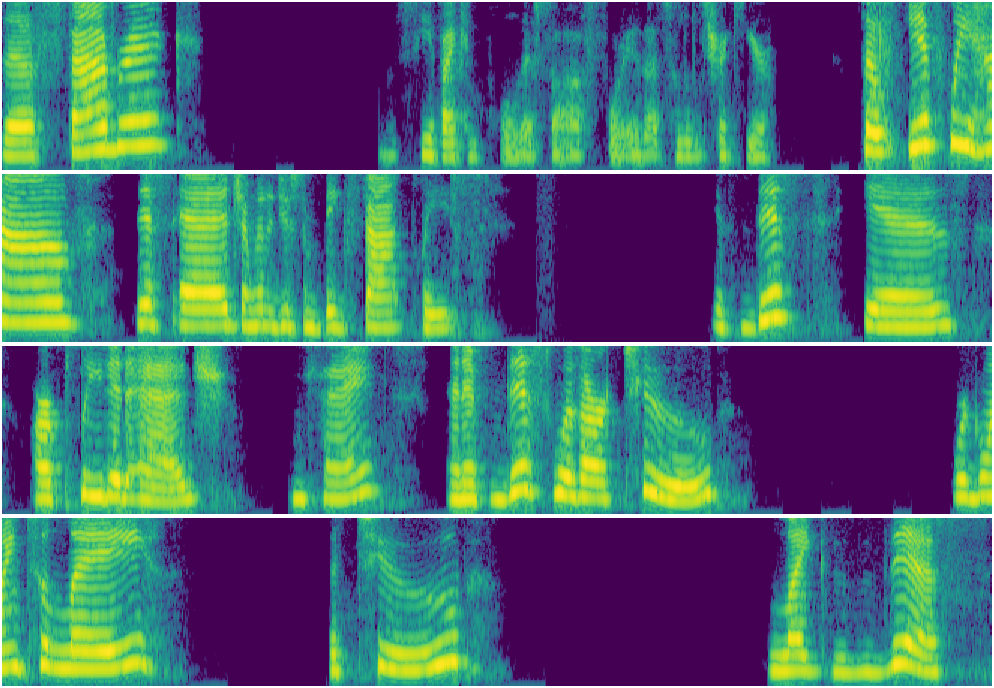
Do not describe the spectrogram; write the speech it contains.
the fabric. Let's see if I can pull this off for you. That's a little trickier. So if we have this edge, I'm going to do some big fat pleats. If this is our pleated edge, okay, and if this was our tube, we're going to lay the tube like this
